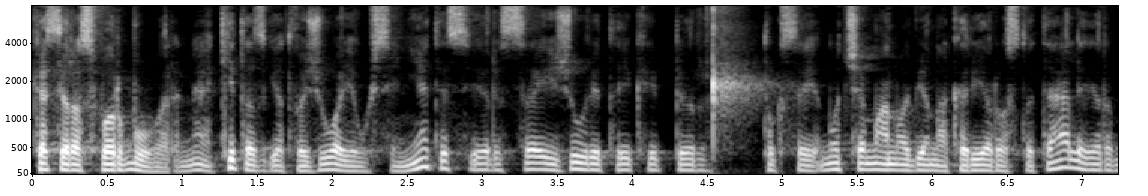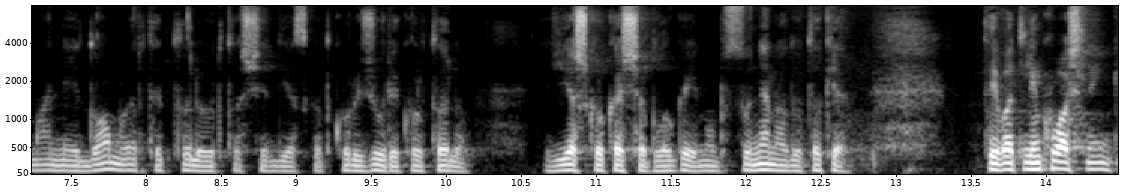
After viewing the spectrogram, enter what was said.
Kas yra svarbu, ar ne? Kitasgi atvažiuoja užsienietis ir jisai žiūri tai kaip ir toksai, nu čia mano viena karjeros stotelė ir man neįdomu ir taip toliau, ir tos širdies, kad kur žiūri, kur toliau. Ieško, kas čia blogai, nu, su nenadu tokia. Tai vad linku aš link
